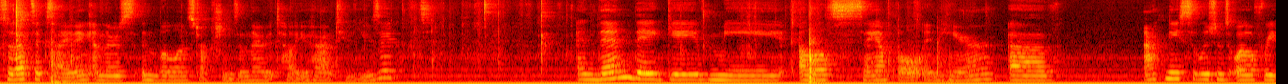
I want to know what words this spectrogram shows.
So that's exciting and there's little instructions in there to tell you how to use it. And then they gave me a little sample in here of Acne Solutions Oil-Free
